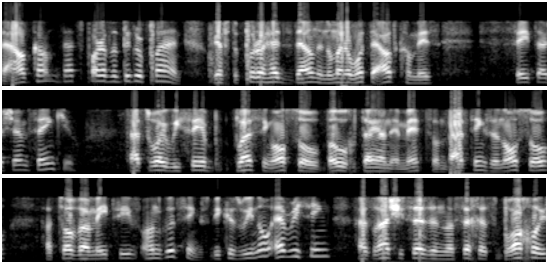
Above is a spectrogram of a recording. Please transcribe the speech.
The outcome, that's part of a bigger plan. We have to put our heads down, and no matter what the outcome is, say to Hashem, thank you. That's why we say a blessing also, Baruch Dayan Emet, on bad things, and also Hatova Meitiv on good things. Because we know everything, as Rashi says in Maseches Brachos,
